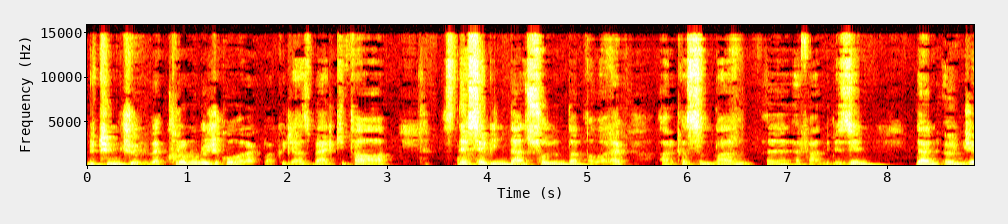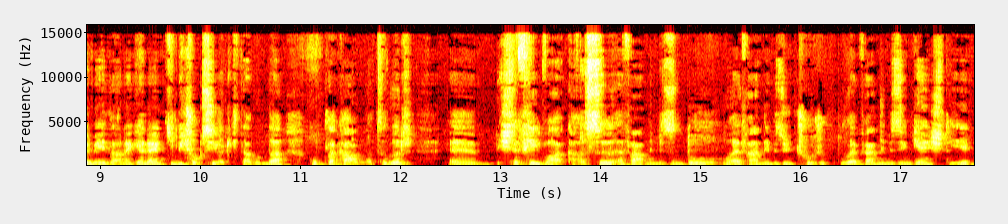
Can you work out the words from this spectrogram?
bütüncül ve kronolojik olarak bakacağız. Belki ta nesebinden, soyundan alarak arkasından e, Efendimizin den önce meydana gelen ki birçok siyer kitabında mutlaka anlatılır. E, işte fil vakası, Efendimizin doğumu, Efendimizin çocukluğu, Efendimizin gençliği,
